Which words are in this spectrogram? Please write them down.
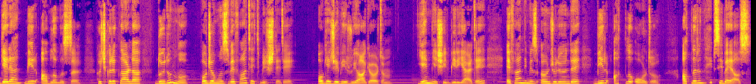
gelen bir ablamızdı. Hıçkırıklarla, duydun mu, hocamız vefat etmiş dedi. O gece bir rüya gördüm. Yemyeşil bir yerde, Efendimiz öncülüğünde bir atlı ordu. Atların hepsi beyaz.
